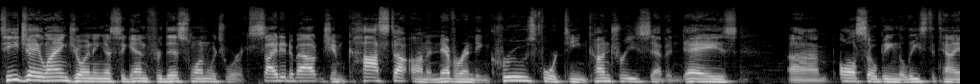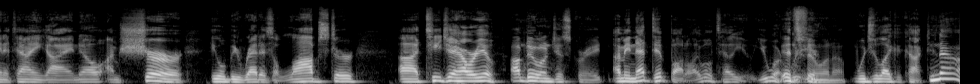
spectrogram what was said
TJ Lang joining us again for this one, which we're excited about. Jim Costa on a never ending cruise, 14 countries, seven days. Um, also, being the least Italian Italian guy I know, I'm sure he will be read as a lobster. Uh, TJ, how are you? I'm doing just great. I mean, that dip bottle, I will tell you, you are. It's you're- filling up. Would you like a cocktail? No,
